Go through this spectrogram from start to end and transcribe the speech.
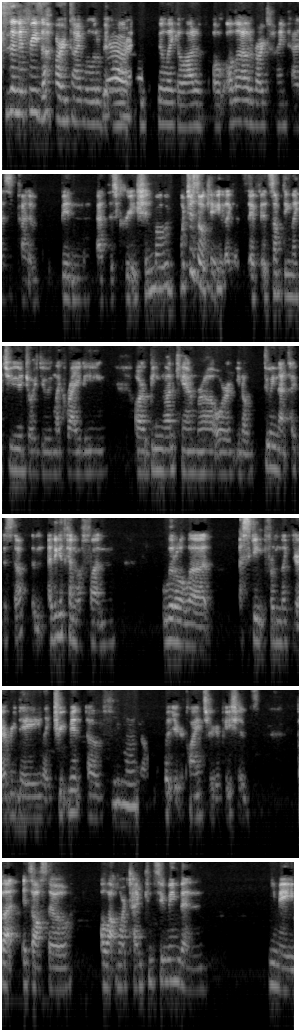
Because then it frees up our time a little bit yeah. more. I feel like a lot of a, a lot of our time has kind of been at this creation mode, which is okay. Mm-hmm. Like if it's something that you enjoy doing, like writing or being on camera or you know doing that type of stuff, then I think it's kind of a fun little uh, escape from like your everyday like treatment of mm-hmm. you know, with your clients or your patients. But it's also a lot more time consuming than you may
